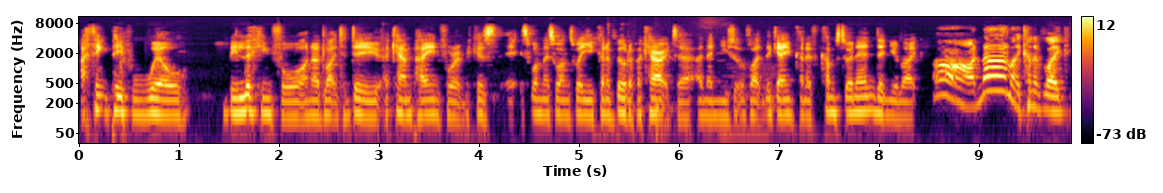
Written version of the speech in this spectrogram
I think people will be looking for, and I'd like to do a campaign for it because it's one of those ones where you kind of build up a character and then you sort of like the game kind of comes to an end and you're like, oh no, like kind of like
